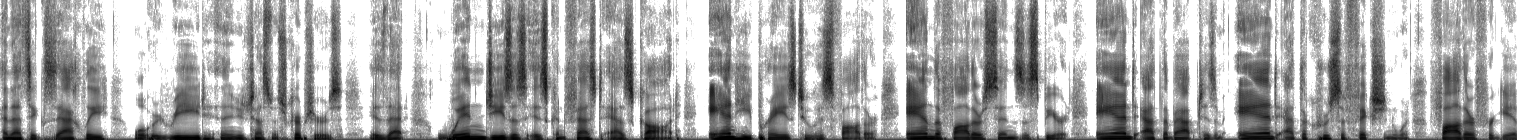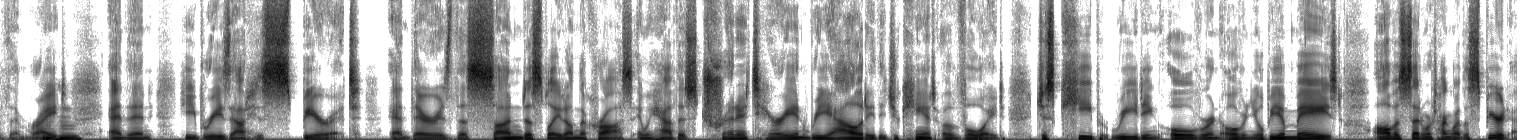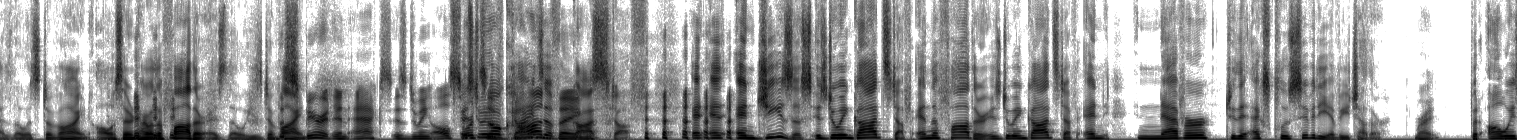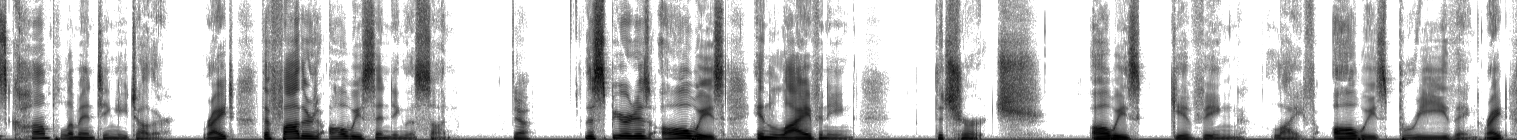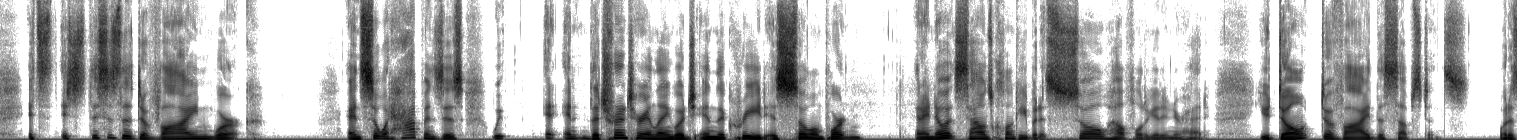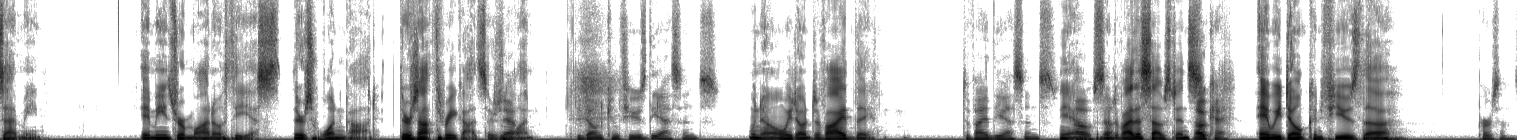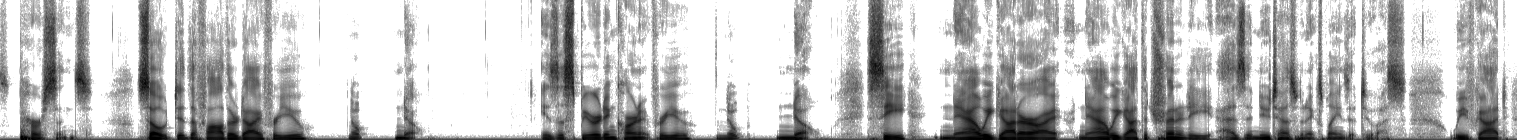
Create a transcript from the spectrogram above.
And that's exactly what we read in the New Testament scriptures is that when Jesus is confessed as God and he prays to his Father, and the Father sends the Spirit, and at the baptism, and at the crucifixion, when Father, forgive them, right? Mm-hmm. And then he breathes out his Spirit and there is the Son displayed on the cross, and we have this Trinitarian reality that you can't avoid. Just keep reading over and over, and you'll be amazed. All of a sudden, we're talking about the Spirit as though it's divine. All of a sudden, talking about the Father as though He's divine. The. Spirit in Acts is doing all sorts doing all of kinds God of things. God stuff, and, and and Jesus is doing God stuff, and the Father is doing God stuff, and never to the exclusivity of each other Right. but always complementing each other, right? The Father's always sending the Son. Yeah. The Spirit is always enlivening the church, always giving life, always breathing, right? It's it's this is the divine work. And so what happens is we and, and the Trinitarian language in the creed is so important. And I know it sounds clunky, but it's so helpful to get in your head. You don't divide the substance. What does that mean? It means we're monotheists. There's one God. There's not three gods, there's Yeah. one. You don't confuse the essence. No, we don't divide the Divide the essence. yeah, Oh, we so, don't divide the substance. okay. And we don't confuse the Persons. persons. So, did the Father die for you? Nope. No. Is the Spirit incarnate for you? Nope. No. See, now we got our now we got the Trinity as the New Testament explains it to us. We've got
